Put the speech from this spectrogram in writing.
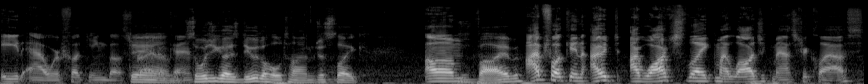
eight-hour fucking bus Damn. ride, okay? So what did you guys do the whole time? Just like um, just vibe. I fucking I I watched like my Logic Master class.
